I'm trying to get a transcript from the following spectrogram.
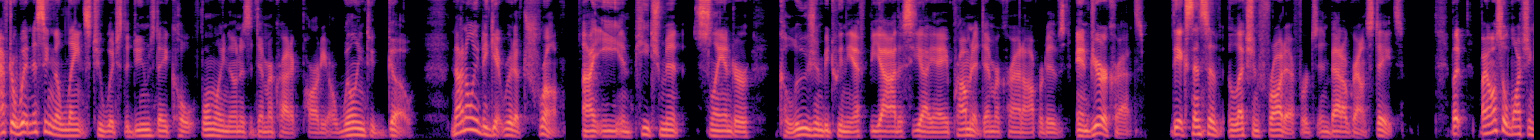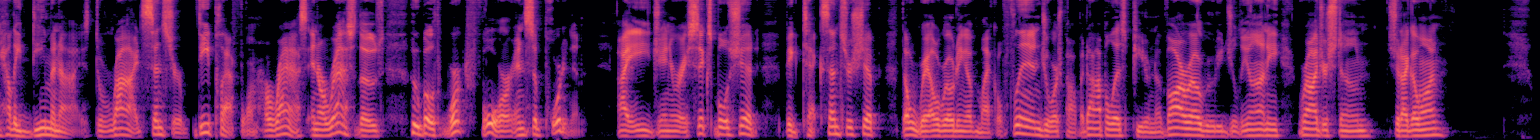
After witnessing the lengths to which the doomsday cult, formerly known as the Democratic Party, are willing to go, not only to get rid of Trump, i.e., impeachment, slander, collusion between the FBI, the CIA, prominent Democrat operatives, and bureaucrats, the extensive election fraud efforts in battleground states, but by also watching how they demonize, deride, censor, deplatform, harass, and arrest those who both worked for and supported him, i.e., January 6 bullshit, big tech censorship, the railroading of Michael Flynn, George Papadopoulos, Peter Navarro, Rudy Giuliani, Roger Stone. Should I go on?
